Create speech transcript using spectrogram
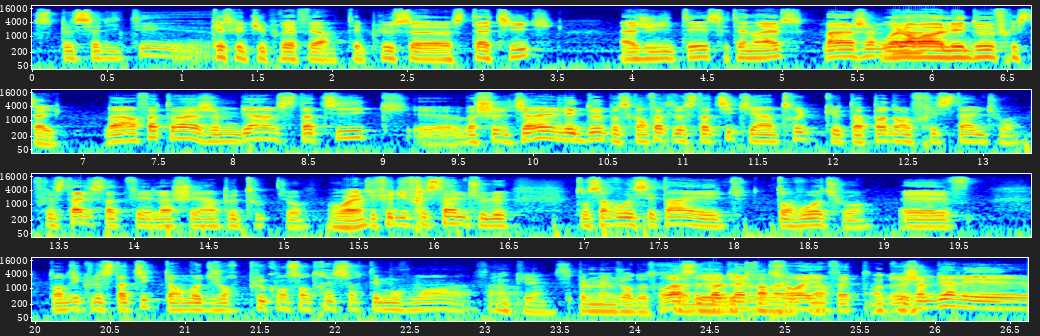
spécialité. euh, Qu'est-ce que tu préfères? T'es plus statique, agilité, set and reps? Bah, j'aime Ou bien. alors les deux freestyle? Bah, en fait, ouais, j'aime bien le statique. Euh, bah, je dirais les deux parce qu'en fait, le statique, il y a un truc que t'as pas dans le freestyle, tu vois. Freestyle, ça te fait lâcher un peu tout, tu vois. Ouais. Tu fais du freestyle, tu le, ton cerveau s'éteint et tu t'envoies, tu vois. Et tandis que le statique, t'es en mode genre plus concentré sur tes mouvements. Enfin, Ok, c'est pas le même genre de, tra- Ouais, c'est pas le même travail, en fait. Euh, J'aime bien les,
